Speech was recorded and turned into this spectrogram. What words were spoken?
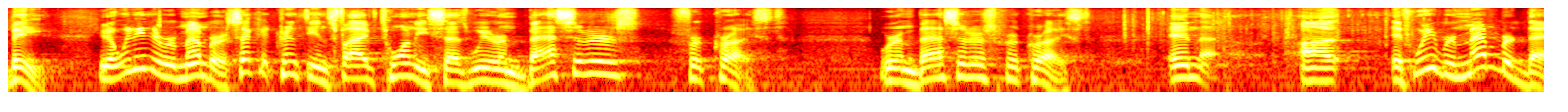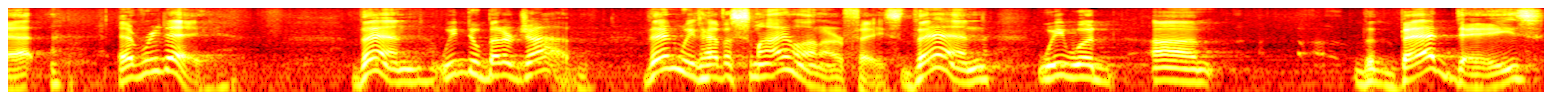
be. You know, we need to remember 2 Corinthians 5:20 says we are ambassadors for Christ. We're ambassadors for Christ. And uh, if we remembered that every day, then we'd do a better job. Then we'd have a smile on our face. Then we would, um, the bad days,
